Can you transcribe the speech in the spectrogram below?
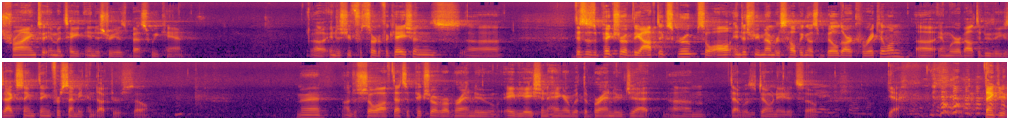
trying to imitate industry as best we can. Uh, industry certifications. This is a picture of the optics group, so all industry members helping us build our curriculum, uh, and we're about to do the exact same thing for semiconductors. So. Eh, I'll just show off. That's a picture of our brand new aviation hangar with the brand new jet um, that was donated. So, yeah. Thank you.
